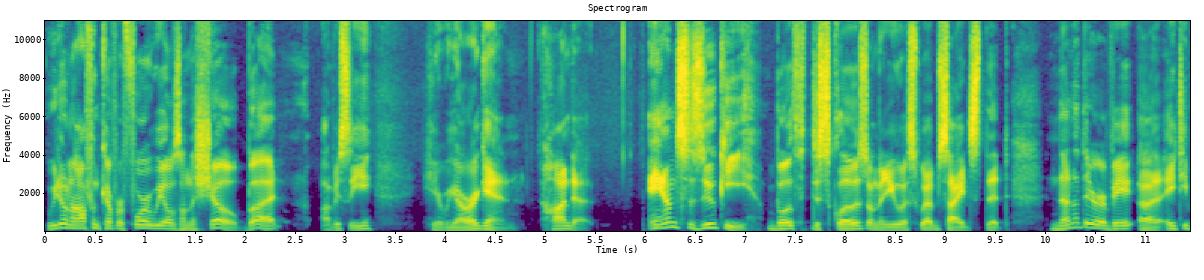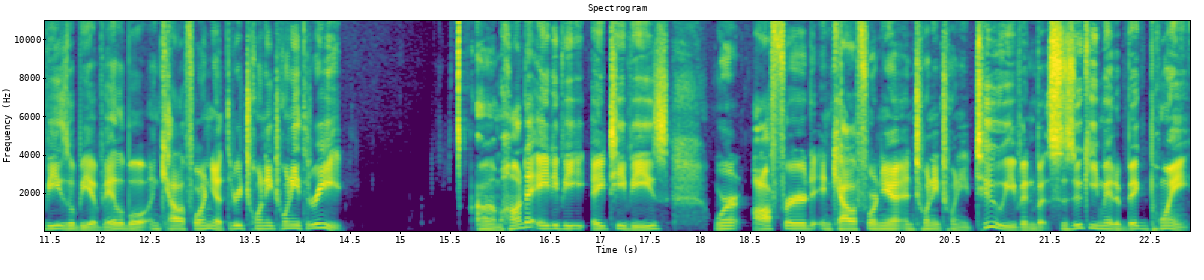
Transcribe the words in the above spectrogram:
We don't often cover four wheels on the show, but obviously, here we are again. Honda and Suzuki both disclosed on their US websites that none of their uh, ATVs will be available in California through 2023 um, Honda ATV, ATVs weren't offered in California in 2022, even, but Suzuki made a big point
